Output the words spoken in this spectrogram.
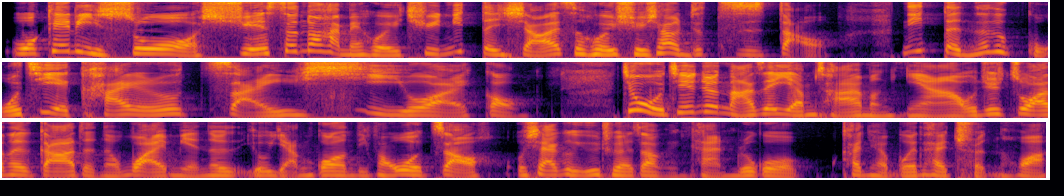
我跟你说，学生都还没回去，你等小孩子回学校你就知道，你等那个国界开了，又宅戏外供。就我今天就拿这阳茶门呀，我就坐在那个 garden 的外面，那有阳光的地方，我照，我下一个 YouTube 照给你看，如果看起来不会太蠢的话。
